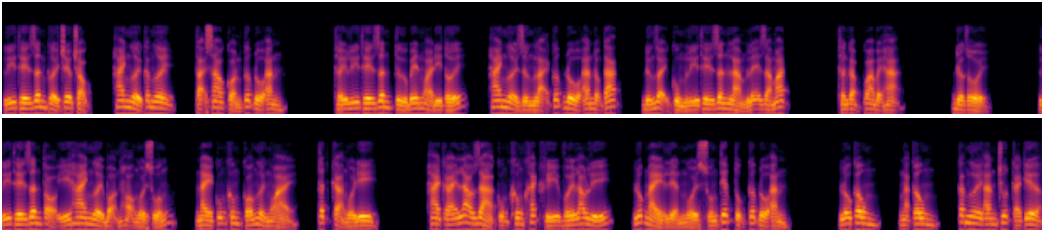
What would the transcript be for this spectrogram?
Lý thế dân cười trêu chọc, hai người các ngươi, tại sao còn cướp đồ ăn? Thấy lý thế dân từ bên ngoài đi tới hai người dừng lại cướp đồ ăn động tác, đứng dậy cùng lý thế dân làm lễ ra mắt. Thần gặp qua bệ hạ. Được rồi. Lý thế dân tỏ ý hai người bọn họ ngồi xuống, này cũng không có người ngoài, tất cả ngồi đi. Hai cái lao giả cũng không khách khí với lao lý, lúc này liền ngồi xuống tiếp tục cướp đồ ăn. Lô công, ngạc công, các ngươi ăn chút cái kia.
